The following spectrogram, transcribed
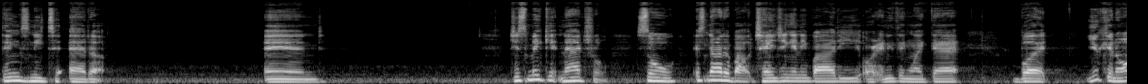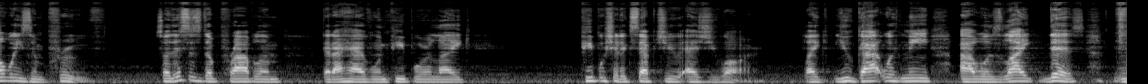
things need to add up. And just make it natural. So it's not about changing anybody or anything like that, but you can always improve. So this is the problem that I have when people are like, people should accept you as you are. Like you got with me, I was like this,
